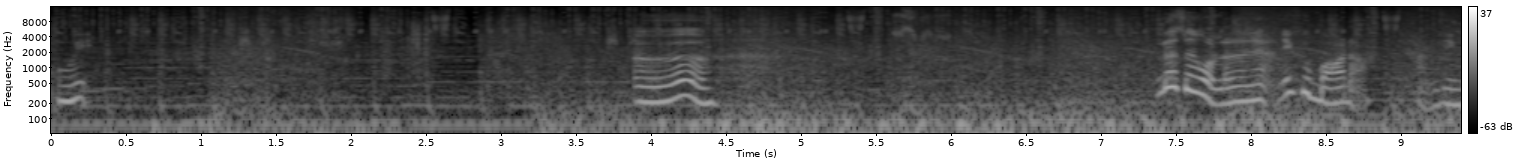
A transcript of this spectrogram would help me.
โอ้ย เออ เลือดจะหมดแล้วนะเนี่ย นี่คือบอสเหรอถามจริง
